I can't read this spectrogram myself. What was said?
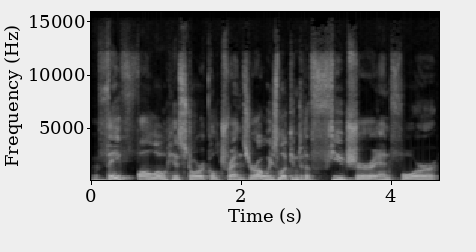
they follow historical trends. You're always looking to the future and for,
